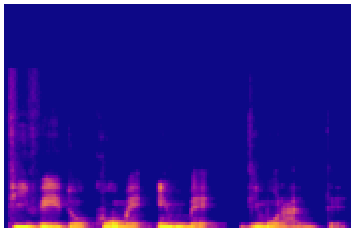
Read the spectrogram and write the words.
ti vedo come in me dimorante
